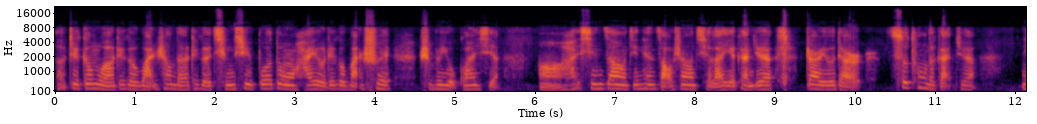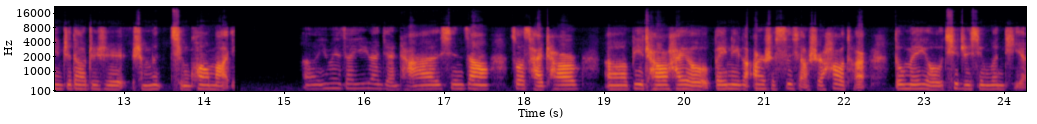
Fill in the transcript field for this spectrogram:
呃，这跟我这个晚上的这个情绪波动，还有这个晚睡，是不是有关系？啊，还心脏今天早上起来也感觉这儿有点刺痛的感觉，您知道这是什么情况吗？嗯，因为在医院检查心脏、做彩超、呃 B 超，还有背那个二十四小时 HOT 都没有器质性问题，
